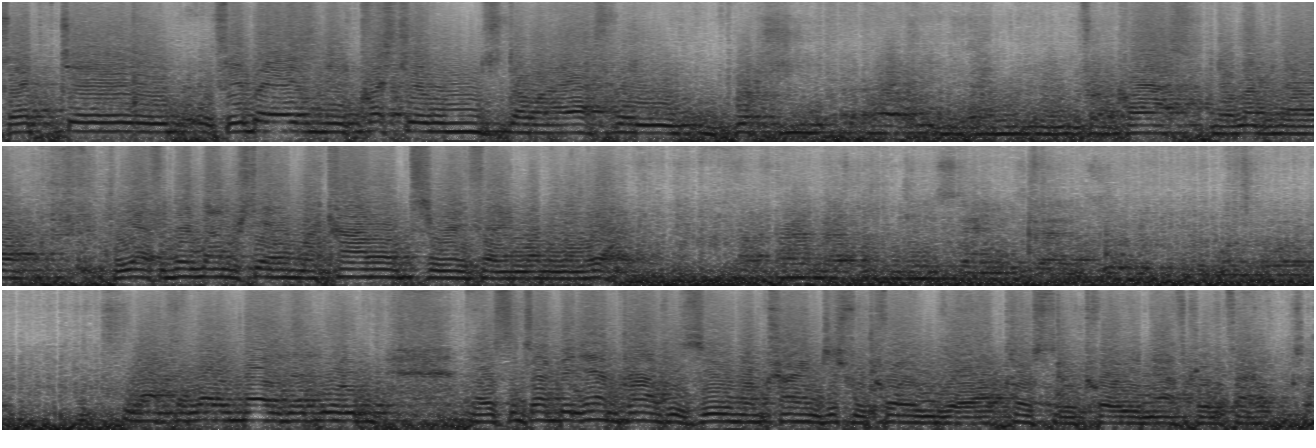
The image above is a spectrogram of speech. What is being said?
So that, uh, if anybody has any questions, don't want to ask me questions, uh, in- in- from class, you know, let me know. So yeah, if you didn't understand my comments or anything, let me know, yeah. Yeah, to let them know that we're, uh, since I've been having problems with Zoom, I'm trying just recording today. I'll post the recording after the fact, so.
